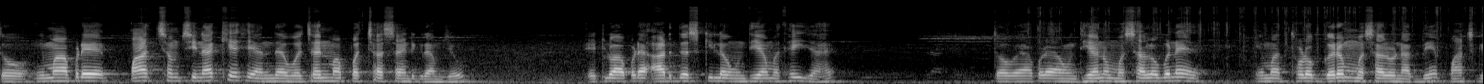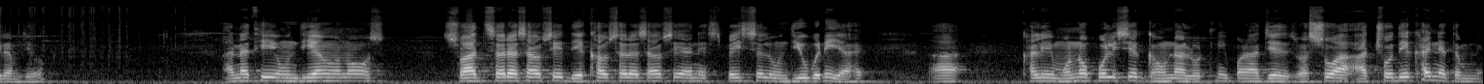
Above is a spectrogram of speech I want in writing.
તો એમાં આપણે પાંચ ચમચી નાખીએ છીએ અંદર વજનમાં પચાસ સાઠ ગ્રામ જેવું. એટલું આપણે આઠ દસ કિલો ઊંધિયામાં થઈ જાય. તો હવે આપણે આ ઊંધિયાનો મસાલો બનાવીએ. એમાં થોડોક ગરમ મસાલો નાખી દઈએ પાંચ ગ્રામ જેવો. આનાથી ઊંધિયાનો સ્વાદ સરસ આવશે, દેખાવ સરસ આવશે અને સ્પેશિયલ ઊંધિયું બની જશે આ ખાલી મોનોપોલી છે, ઘઉંના લોટની, પણ આ જે રસો આછો દેખાય ને તમને,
